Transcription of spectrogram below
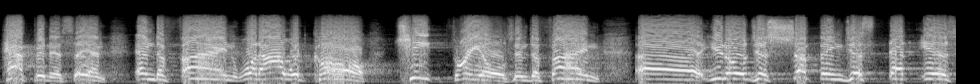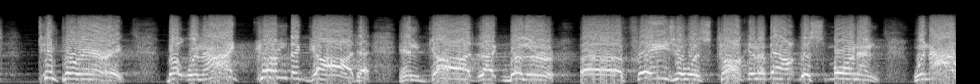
happiness and, and to find what I would call cheap thrills and to find, uh, you know, just something just that is temporary. But when I come to God, and God, like Brother uh, Frazier was talking about this morning, when I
